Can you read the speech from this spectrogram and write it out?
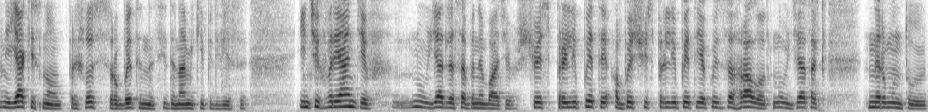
якісно, прийшлось робити на ці динаміки підвіси. Інших варіантів ну, я для себе не бачив. Щось приліпити, аби щось приліпити якось заграло, ну я так не ремонтую.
